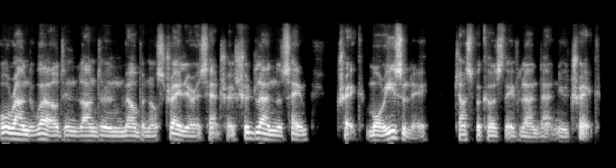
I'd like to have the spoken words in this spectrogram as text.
all around the world in London, Melbourne, Australia, etc., should learn the same trick more easily just because they've learned that new trick.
